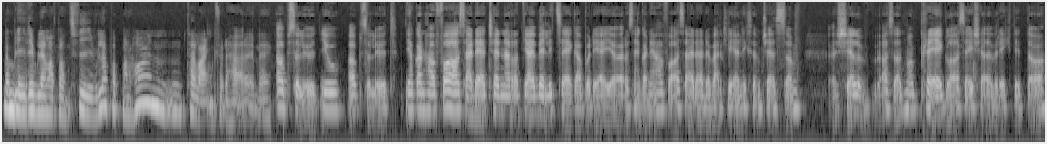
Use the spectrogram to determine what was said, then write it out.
Men blir det ibland att man tvivlar på att man har en talang för det här eller? Absolut, jo absolut. Jag kan ha faser där jag känner att jag är väldigt säker på det jag gör och sen kan jag ha faser där det verkligen liksom känns som själv, alltså att man präglar sig själv riktigt. Och,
